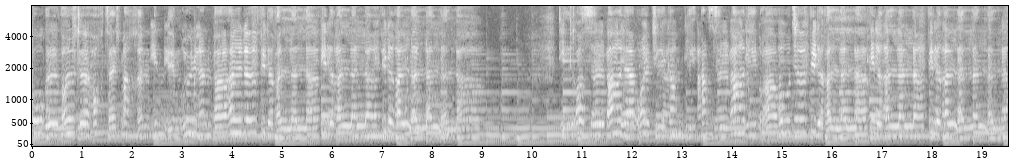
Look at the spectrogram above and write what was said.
Vogel wollte Hochzeit machen in dem grünen Walde. Fiderallala, fiderallala, fiderallala. Die Drossel war der Bräutigam, die Amsel war die Braute. Fiderallala, fiderallala, fiderallala.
